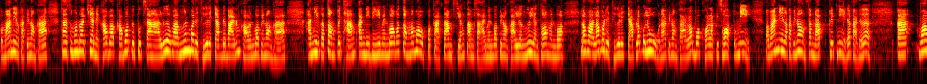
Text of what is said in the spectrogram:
ประมาณนี้แหละค่ะพี่น้องคะถ้าสมมติว่าเครียดให้เขาว่าเขาบ่ไปปรึกษาหาเรื่องว่าเงินบ่ได้ถือได้จับได้บายน้ำเขาแม่นบ่พี่น้องคะอันนี้ก็ต้องไปถามกันดีๆแม่นบ่ว่าต้องมาเว้าประกาศตามเสียงตามสายแม่นบ่พี่น้องคะเรื่องเงินเรื่องทองแม่นบ่แล้วว่าเราบ่ได้ถือได้จับเราบ่รู้นะพี่น้องคะเราบ่ขอรับผิดชอบตรงนี้ ประมาณนี้แหละค่ะพี่น้องสำหรับคลิปนี้เด้อค่ะเด้อกะเว้า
